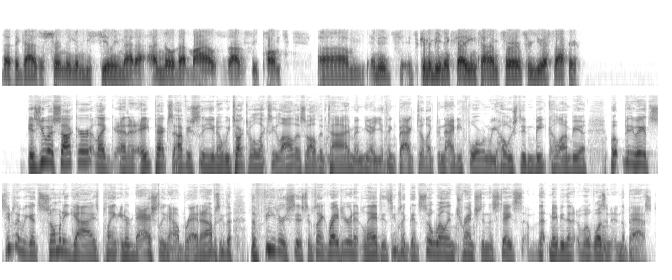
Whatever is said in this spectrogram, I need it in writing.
that the guys are certainly going to be feeling that. I, I know that Miles is obviously pumped, um, and it's it's going to be an exciting time for for U.S. soccer. Is U.S. soccer like at an apex? Obviously, you know we talk to Alexi Lalas all the time, and you know you think back to like the '94 when we hosted and beat Colombia. But it seems like we got so many guys playing internationally now, Brad, and obviously the the feeder systems, like right here in Atlanta, it seems like that's so well entrenched in the states that maybe that it wasn't in the past.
